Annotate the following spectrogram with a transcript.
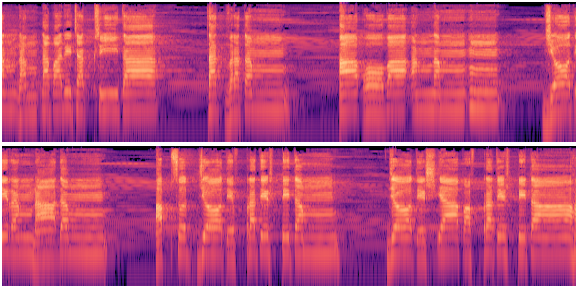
अन्नम् न परिचक्षीत। तद्व्रतम् आपो वा अन्नम् ज्योतिरन्नादम् अप्सु ज्योतिः प्रतिष्ठितम् ज्योतिष्यापः प्रतिष्ठिताः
